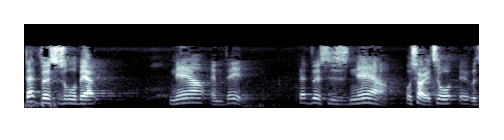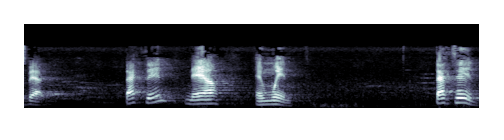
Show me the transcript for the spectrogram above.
That verse is all about now and then. That verse is now. Oh, sorry, it's all, it was about back then, now, and when. Back then,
